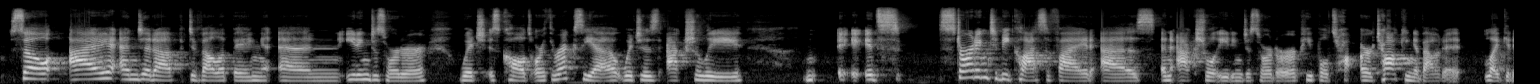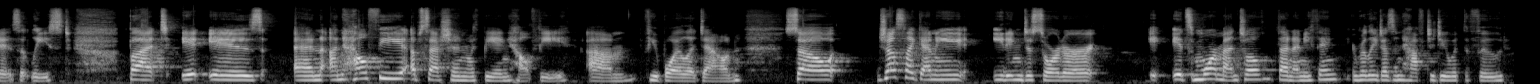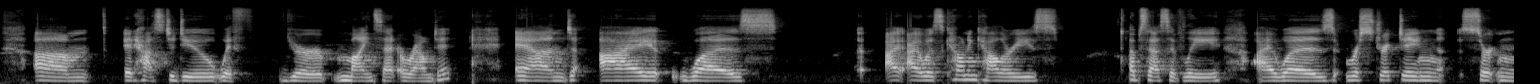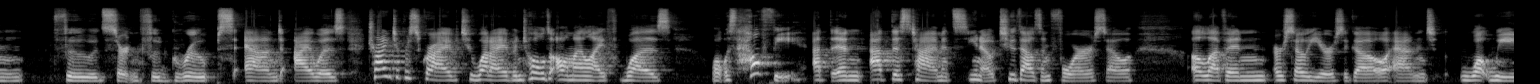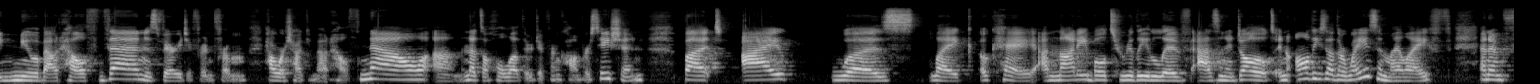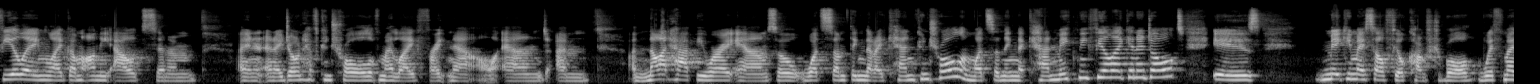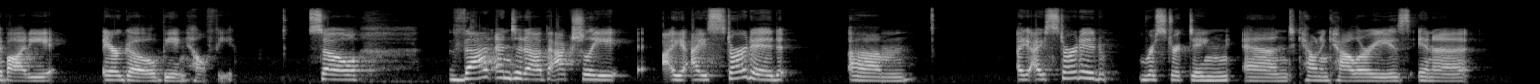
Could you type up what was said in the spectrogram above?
So I ended up developing an eating disorder which is called orthorexia which is actually it's starting to be classified as an actual eating disorder, or people ta- are talking about it like it is at least. But it is an unhealthy obsession with being healthy, um, if you boil it down. So, just like any eating disorder, it, it's more mental than anything. It really doesn't have to do with the food. Um, it has to do with your mindset around it. And I was, I, I was counting calories obsessively. I was restricting certain foods, certain food groups, and I was trying to prescribe to what I had been told all my life was what was healthy at the and at this time. It's you know 2004, so 11 or so years ago, and what we knew about health then is very different from how we're talking about health now, um, and that's a whole other different conversation. But I was like, okay, I'm not able to really live as an adult in all these other ways in my life. And I'm feeling like I'm on the outs and I'm, and I don't have control of my life right now. And I'm, I'm not happy where I am. So what's something that I can control and what's something that can make me feel like an adult is making myself feel comfortable with my body, ergo being healthy. So that ended up actually I, I started um, I, I started restricting and counting calories in a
